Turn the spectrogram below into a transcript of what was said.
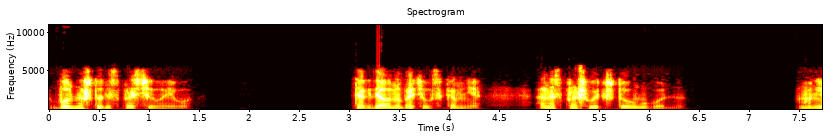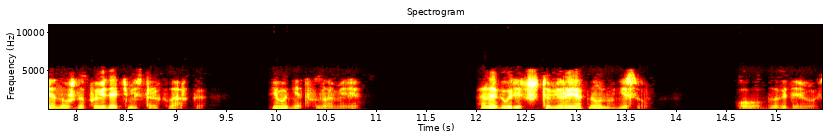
Больно что-то спросила его. Тогда он обратился ко мне. Она спрашивает, что вам угодно. Мне нужно повидать мистера Кларка. Его нет в номере. Она говорит, что, вероятно, он внизу. О, благодарю вас.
